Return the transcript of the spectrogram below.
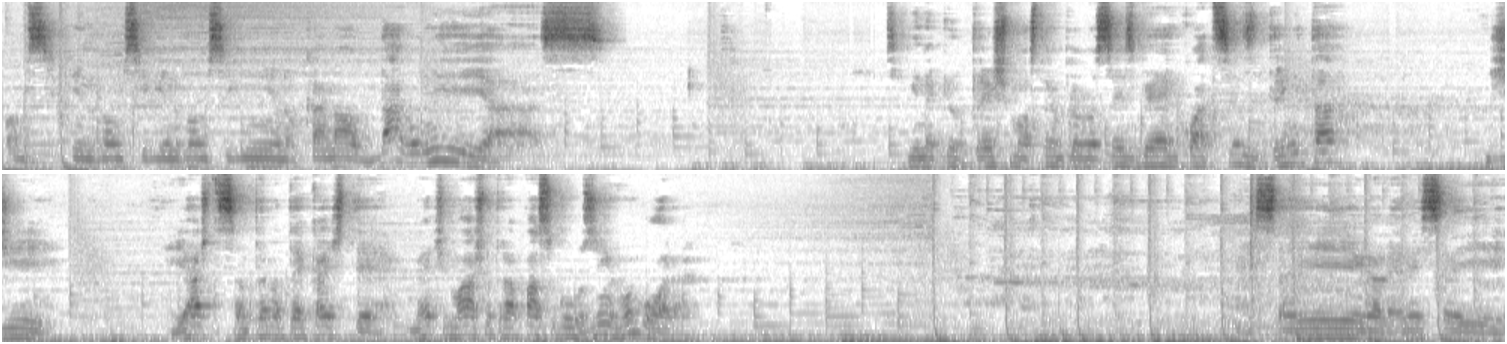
Vamos seguindo, vamos seguindo, vamos seguindo. Canal Dagonias. Seguindo aqui o trecho mostrando para vocês BR-430 de Riacho de Santana até Caeté. Mete marcha, ultrapassa o golzinho, vambora. É isso aí, galera, é isso aí.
